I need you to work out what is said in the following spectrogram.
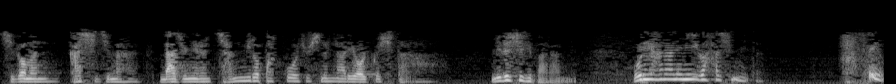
지금은 가시지만 나중에는 장미로 바꾸어 주시는 날이 올 것이다. 믿으시기 바랍니다. 우리 하나님이 이거 하십니다. 하세요.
